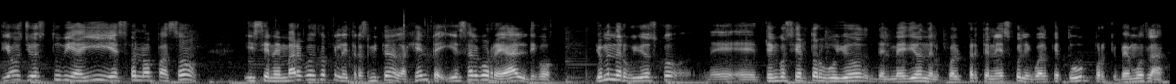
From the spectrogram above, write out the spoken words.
Dios, yo estuve ahí y eso no pasó. Y sin embargo es lo que le transmiten a la gente y es algo real. Digo, yo me enorgullezco, eh, eh, tengo cierto orgullo del medio en el cual pertenezco, al igual que tú, porque vemos la,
